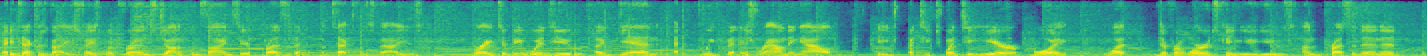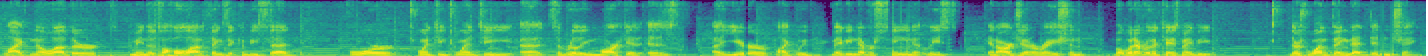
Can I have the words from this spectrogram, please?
Hey, Texas Values Facebook friends, Jonathan Saenz here, president of Texas Values. Great to be with you again as we finish rounding out the 2020 year. Boy, what different words can you use? Unprecedented, like no other. I mean, there's a whole lot of things that can be said for 2020 uh, to really mark it as a year like we've maybe never seen, at least in our generation. But whatever the case may be, there's one thing that didn't change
